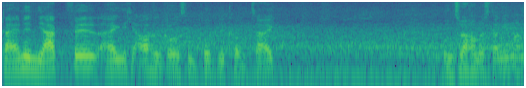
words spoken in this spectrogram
deinen Jagdfilm eigentlich auch einem großen Publikum zeigen. Und so haben wir es dann gemacht.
